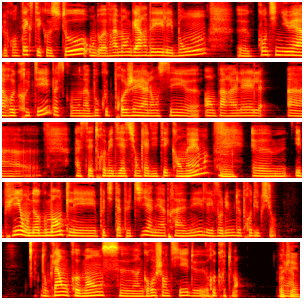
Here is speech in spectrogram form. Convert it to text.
le, contexte est costaud. On doit vraiment garder les bons, euh, continuer à recruter, parce qu'on a beaucoup de projets à lancer euh, en parallèle à, à cette remédiation qualité quand même. Hmm. Euh, et puis, on augmente les, petit à petit, année après année, les volumes de production. Donc là, on commence euh, un gros chantier de recrutement. Ok.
